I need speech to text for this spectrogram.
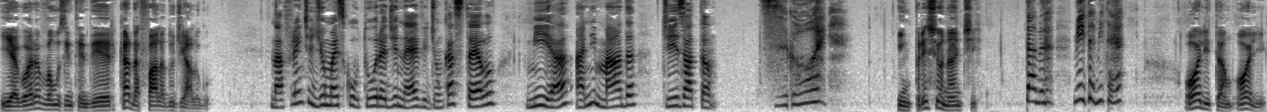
E agora vamos entender cada fala do diálogo. Na frente de uma escultura de neve de um castelo, Mia, animada, diz a Tam: すごい Impressionante. ダム見て見て Olhe, Tam, olhe.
